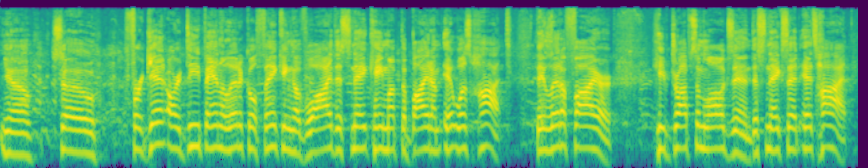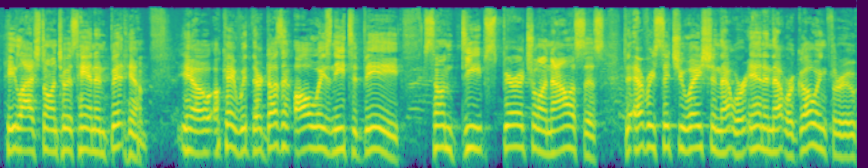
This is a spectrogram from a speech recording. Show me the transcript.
You know, so forget our deep analytical thinking of why the snake came up to bite him. It was hot. They lit a fire. He dropped some logs in. The snake said, It's hot. He lashed onto his hand and bit him. You know, okay, with, there doesn't always need to be some deep spiritual analysis to every situation that we're in and that we're going through.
